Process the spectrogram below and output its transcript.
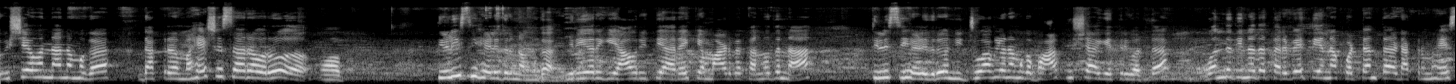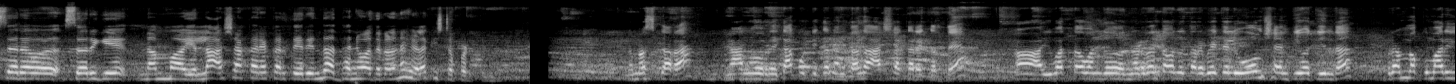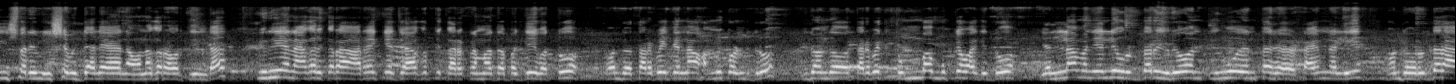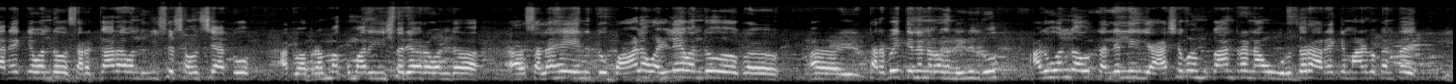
ವಿಷಯವನ್ನ ನಮಗ ಡಾಕ್ಟರ್ ಮಹೇಶ್ ಸರ್ ಅವರು ತಿಳಿಸಿ ಹೇಳಿದ್ರು ನಮ್ಗೆ. ಹಿರಿಯರಿಗೆ ಯಾವ ರೀತಿ ಆರೈಕೆ ಮಾಡ್ಬೇಕು ಅನ್ನೋದನ್ನ ತಿಳಿಸಿ ಹೇಳಿದ್ರು. ನಿಜವಾಗ್ಲೂ ನಮ್ಗೆ ಭಾಳ ಖುಷಿ ಆಗೈತ್ರಿ ಇವತ್ತು. ಒಂದು ದಿನದ ತರಬೇತಿಯನ್ನ ಕೊಟ್ಟಂತ ಡಾಕ್ಟರ್ ಮಹೇಶ್ ಸರ್, ಸರ್ಗೆ ನಮ್ಮ ಎಲ್ಲ ಆಶಾ ಕಾರ್ಯಕರ್ತೆಯರಿಂದ ಧನ್ಯವಾದಗಳನ್ನ ಹೇಳಕ್ ಇಷ್ಟಪಡ್ತೀನಿ. ನಮಸ್ಕಾರ. ನಾನು ರೇಖಾ ಕೊಟ್ಟಿಕಲ್ ಅಂತಂದು ಆಶಾ ಕಾರ್ಯಕರ್ತೆ. ಇವತ್ತ ಒಂದು ನಡೆದಂಥ ಒಂದು ತರಬೇತಿಯಲ್ಲಿ ಓಂ ಶಾಂತಿ ವತಿಯಿಂದ ಬ್ರಹ್ಮಕುಮಾರಿ ಈಶ್ವರಿ ವಿಶ್ವವಿದ್ಯಾಲಯ ನವನಗರ ವತಿಯಿಂದ ಹಿರಿಯ ನಾಗರಿಕರ ಆರೈಕೆ ಜಾಗೃತಿ ಕಾರ್ಯಕ್ರಮದ ಬಗ್ಗೆ ಇವತ್ತು ಒಂದು ತರಬೇತಿಯನ್ನು ಹಮ್ಮಿಕೊಂಡಿದ್ರು. ಇದೊಂದು ತರಬೇತಿ ತುಂಬ ಮುಖ್ಯವಾಗಿದ್ದು ಎಲ್ಲ ಮನೆಯಲ್ಲಿ ವೃದ್ಧರು ಇರುವಂತ ಇರುವಂಥ ಟೈಮ್ನಲ್ಲಿ ಒಂದು ವೃದ್ಧರ ಆರೈಕೆ, ಒಂದು ಸರ್ಕಾರ ಒಂದು ವಿಶ್ವಸಂಸ್ಥೆ ಆಯ್ತು ಅಥವಾ ಬ್ರಹ್ಮಕುಮಾರಿ ಈಶ್ವರಿ ಅವರ ಒಂದು ಸಲಹೆ ಏನಿತ್ತು ಭಾಳ ಒಳ್ಳೆಯ ಒಂದು ತರಬೇತಿಯನ್ನು ನಮಗೆ ನೀಡಿದರು. ಅದು ಒಂದು ಅವ್ರ ತಲೆಯಲ್ಲಿ ಆಶೆಗಳ ಮುಖಾಂತರ ನಾವು ವೃದ್ಧರ ಆರೈಕೆ ಮಾಡ್ಬೇಕಂತ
